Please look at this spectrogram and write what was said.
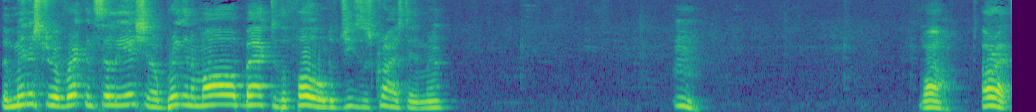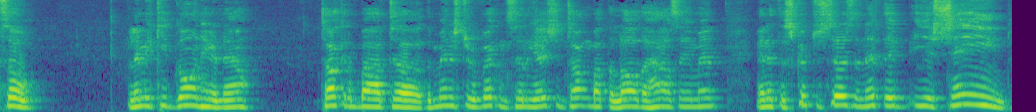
the ministry of reconciliation, of bringing them all back to the fold of Jesus Christ, amen. Mm. Wow. All right, so let me keep going here now. Talking about uh, the ministry of reconciliation, talking about the law of the house, amen. And if the scripture says, and if they be ashamed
